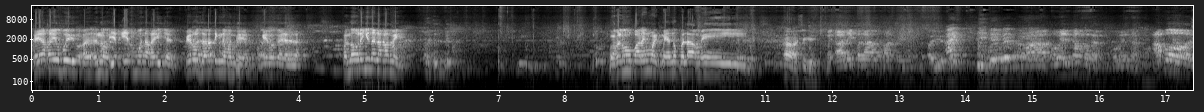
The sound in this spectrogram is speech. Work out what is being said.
kaya kayo boy, ah, ano, iyak-iyak muna kayo dyan. Pero darating naman kayo, huwag kayo mag-alala. Panoorin nyo na lang kami. Kayo mo parang Mark, may ano pala, may, Ah, sige. may alay pala sa inyo. Ayun. Ay! Ah, pa-welcome baga. Pa-welcome. Apple,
